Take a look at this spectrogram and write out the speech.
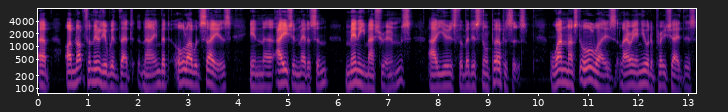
Uh, I'm not familiar with that name, but all I would say is in uh, Asian medicine, many mushrooms are used for medicinal purposes. One must always, Larry, and you would appreciate this,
